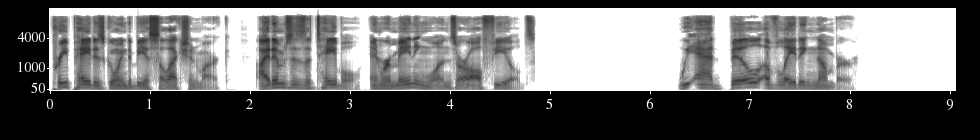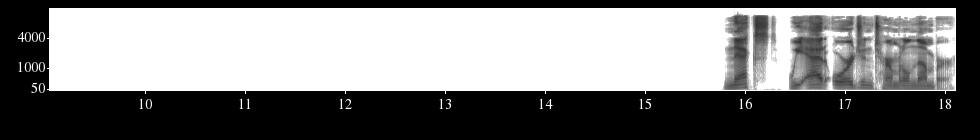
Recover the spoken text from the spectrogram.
prepaid is going to be a selection mark, items is a table, and remaining ones are all fields. We add bill of lading number. Next, we add origin terminal number.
